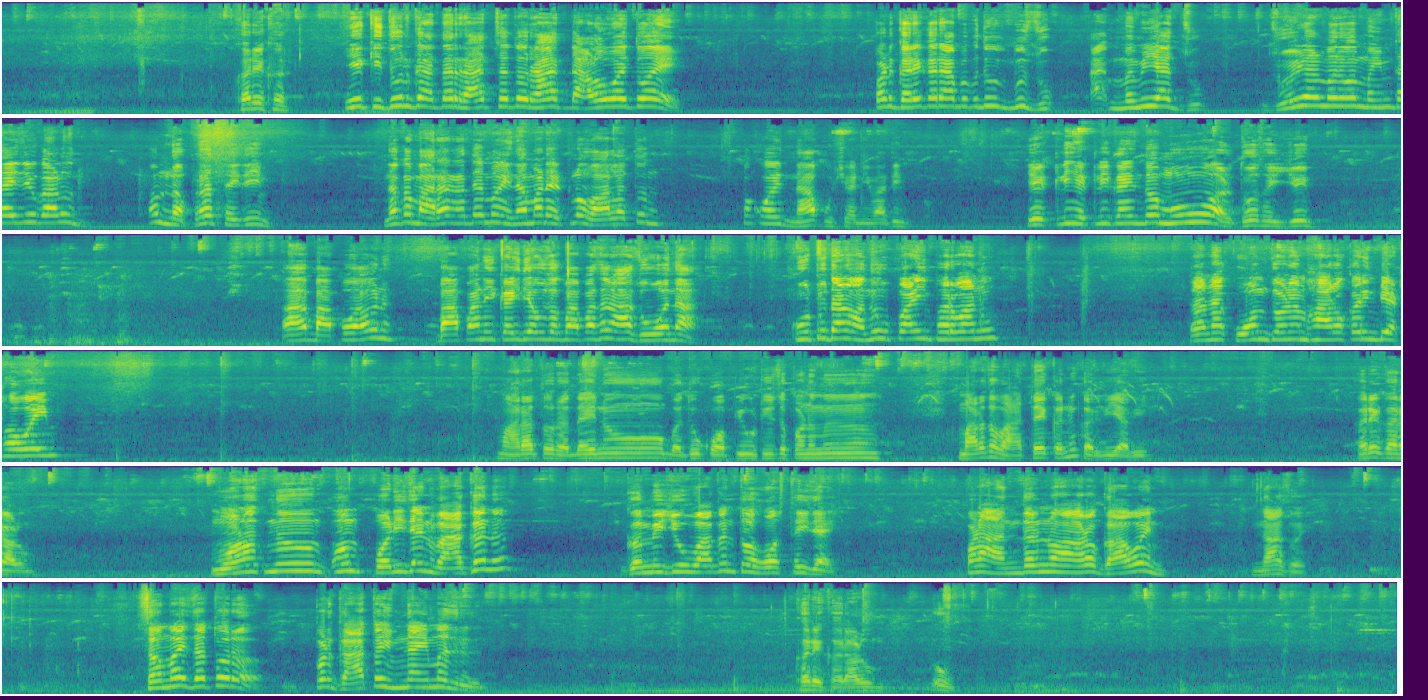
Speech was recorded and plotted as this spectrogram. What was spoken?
ખરેખર એ કીધું ને કે અત્યારે રાત છે તો રાત દાળો હોય તોય. પણ ખરેખર આ બધું હું આ મમ્મી આ જુ જોઈને મને મહિમ થાય છે ગાળું આમ નફરત થઈ જઈ નકર મારા હૃદયમાં એના માટે એટલો વાલ હતો ને, તો કોઈ ના પૂછ્યાની વાત એટલી એટલી કરીને તો હું અડધો થઈ ગયો આ બાપો આવે ને, બાપાને કહી દેવું છે બાપા છે ને, આ જોવો ના ખોટું તાણ અનુ ઉપાડીને ફરવાનું. તાના કોમ જોડે એમ હારો કરીને બેઠો હોય એમ. મારા તો હૃદયનું બધું કોપી ઉઠ્યું છે, પણ મારે તો વાતે કને કરવી આવી. ખરેખર આળું. માણસનું આમ પડી જાય ને વાગે ને, ગમે જેવું વાગે ને તો હોશ થઈ જાય. પણ આ અંદરનો હારો ઘા હોય ને, ના જ હોય. સમય જતો રહ પણ ઘા તો એમના એમ જ રહે ખરેખર આળું, બહુ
